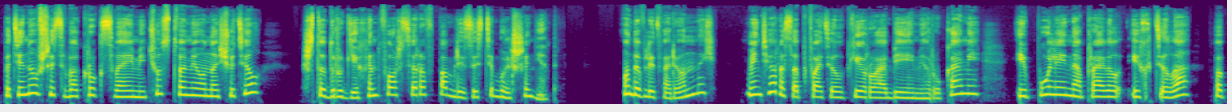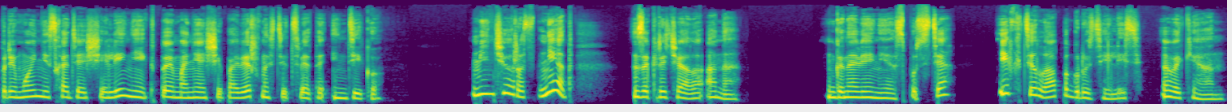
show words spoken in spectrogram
Потянувшись вокруг своими чувствами, он ощутил, что других инфорсеров поблизости больше нет. Удовлетворенный, Менчарос обхватил Киру обеими руками и пулей направил их тела по прямой нисходящей линии к той манящей поверхности цвета индиго. «Минчорос, нет!» — закричала она. Мгновение спустя их тела погрузились в океан.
